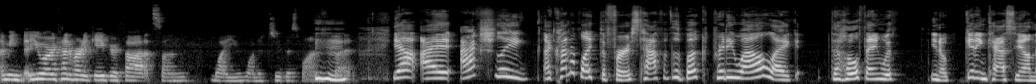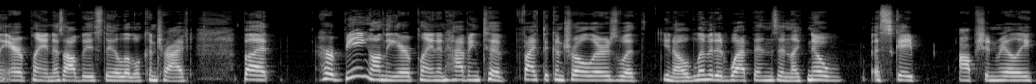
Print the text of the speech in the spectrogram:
I mean, you already kind of already gave your thoughts on why you wanted to do this one, Mhm. but Yeah, I actually I kind of like the first half of the book pretty well. Like the whole thing with, you know, getting Cassie on the airplane is obviously a little contrived, but her being on the airplane and having to fight the controllers with, you know, limited weapons and like no escape option really.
